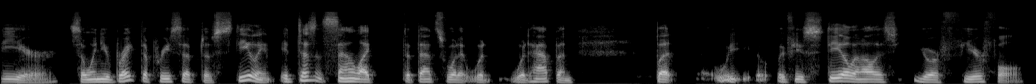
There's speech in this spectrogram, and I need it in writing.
fear. So when you break the precept of stealing it doesn't sound like that that's what it would would happen. But we if you steal and all this you're fearful.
